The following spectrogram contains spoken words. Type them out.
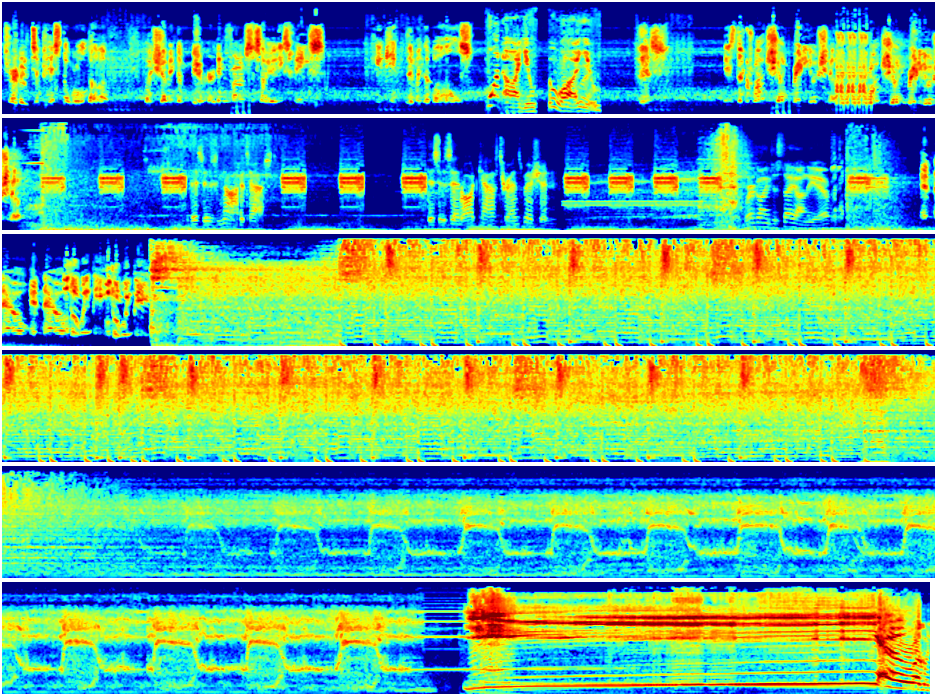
Determined to piss the world off by shoving a mirror in front of society's face. He kicked them in the balls. What are you? Who are you? This is the Crotch Shot Radio Show. Crotch Shot Radio Show. This is not a test. This is a broadcast transmission. We're going to stay on the air. And now, and now, the B. Louie B.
